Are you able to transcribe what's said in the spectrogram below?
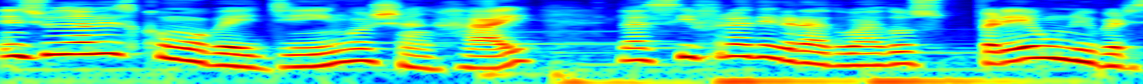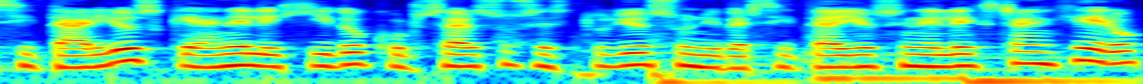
En ciudades como Beijing o Shanghai, la cifra de graduados preuniversitarios que han elegido cursar sus estudios universitarios en el extranjero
